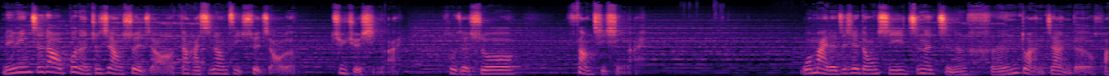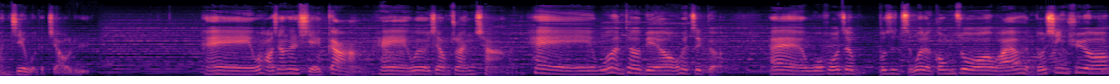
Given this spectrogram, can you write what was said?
明明知道不能就这样睡着，但还是让自己睡着了，拒绝醒来，或者说放弃醒来。我买的这些东西真的只能很短暂的缓解我的焦虑。嘿，我好像在斜杠。嘿，我有一项专长。嘿，我很特别哦，会这个。嘿，我活着不是只为了工作哦，我还有很多兴趣哦。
